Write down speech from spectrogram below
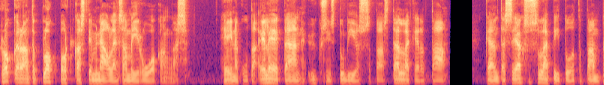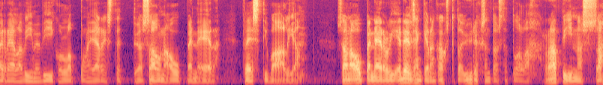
Rock Around the Block podcast ja minä olen Sami Ruokangas. Heinäkuuta eletään yksin studiossa taas tällä kertaa. Käyn tässä jaksossa läpi tuota Tampereella viime viikonloppuna järjestettyä Sauna Open Air festivaalia. Sauna Open Air oli edellisen kerran 2019 tuolla Ratinassa.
